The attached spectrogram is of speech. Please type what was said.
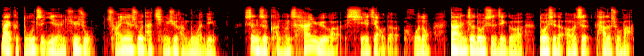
Mike 独自一人居住，传言说他情绪很不稳定，甚至可能参与了邪教的活动。当然，这都是这个多谢的儿子他的说法。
